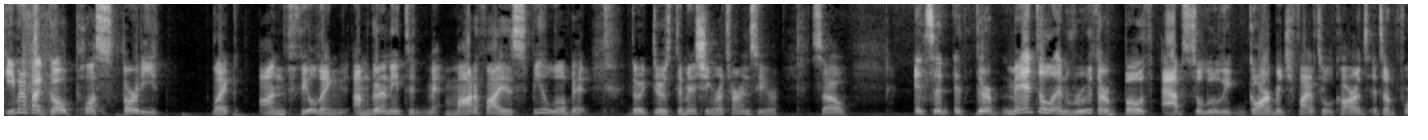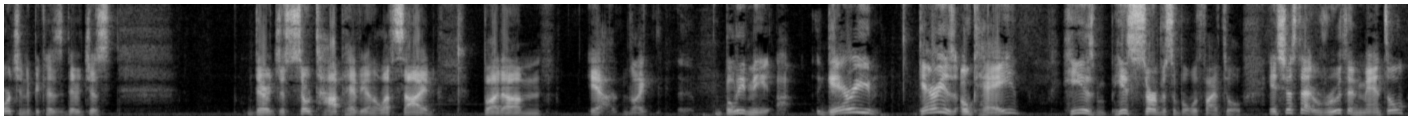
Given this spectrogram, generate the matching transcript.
even if i go plus 30 like on fielding i'm gonna need to modify his speed a little bit. There, there's diminishing returns here. So it's a it, their mantle and ruth are both absolutely garbage five tool cards it's unfortunate because they're just they're just so top heavy on the left side but um yeah like believe me, uh, Gary Gary is okay. He is he's serviceable with five tool. It's just that Ruth and Mantle,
